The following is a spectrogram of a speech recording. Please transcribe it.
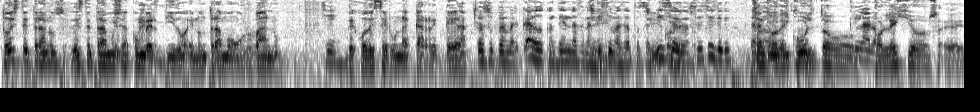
Todo este tramo, este tramo se ha convertido en un tramo urbano. Dejó de ser una carretera. Con supermercados, con tiendas grandísimas de autoservicios. Centro de culto, colegios, eh,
